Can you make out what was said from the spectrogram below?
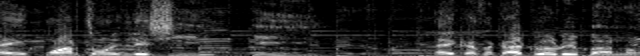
ẹyin kún atún lè ṣí iyì ẹyin kasa ka do ere ìbànú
